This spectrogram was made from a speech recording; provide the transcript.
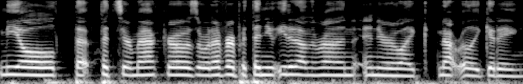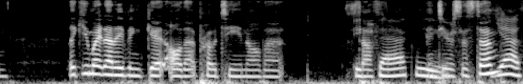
meal that fits your macros or whatever, but then you eat it on the run and you're like not really getting like you might not even get all that protein, all that. stuff exactly into your system. Yes,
